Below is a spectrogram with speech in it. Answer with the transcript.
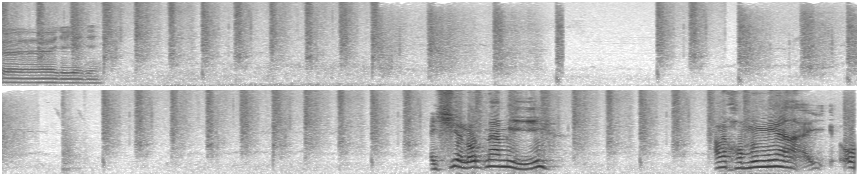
เออใจเย็นๆ ไอ้เชี่ยรถหน้าหมี อะไรของมึงเนี่ยไอ้โอ้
